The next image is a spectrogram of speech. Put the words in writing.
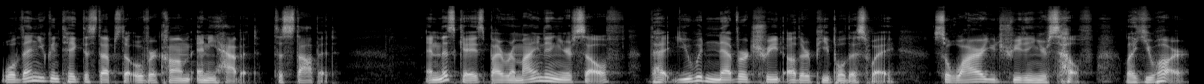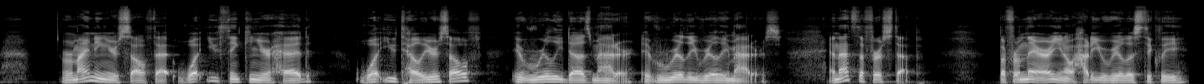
well, then you can take the steps to overcome any habit, to stop it. And in this case, by reminding yourself that you would never treat other people this way, So why are you treating yourself like you are? Reminding yourself that what you think in your head, what you tell yourself, it really does matter. It really, really matters. And that's the first step. But from there, you know, how do you realistically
